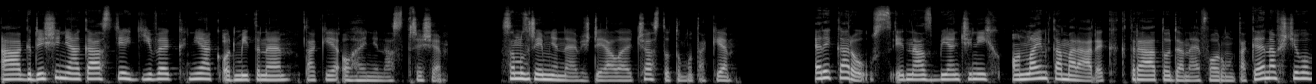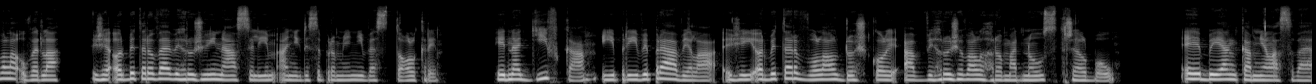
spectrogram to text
a když je nějaká z těch dívek nějak odmítne, tak je oheň na střeše. Samozřejmě ne vždy, ale často tomu tak je. Erika Rose, jedna z Biančiných online kamarádek, která to dané fórum také navštěvovala, uvedla, že orbiterové vyhrožují násilím a někdy se promění ve stalkry. Jedna dívka jí prý vyprávěla, že jí orbiter volal do školy a vyhrožoval hromadnou střelbou. I Bianka měla své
